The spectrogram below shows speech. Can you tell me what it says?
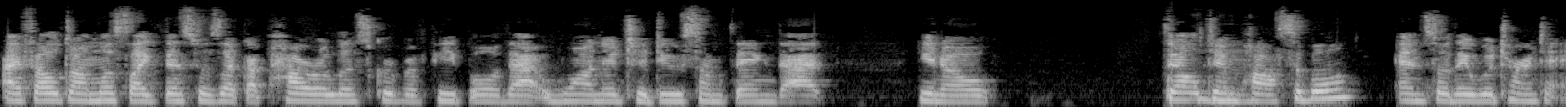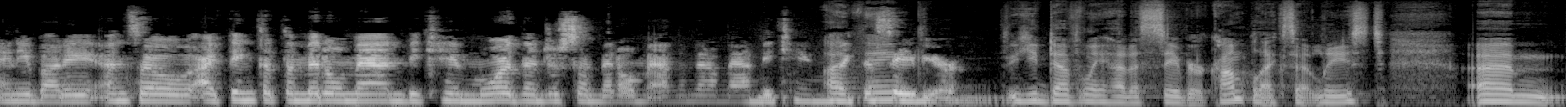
I felt almost like this was like a powerless group of people that wanted to do something that, you know, felt mm-hmm. impossible, and so they would turn to anybody. And so I think that the middleman became more than just a middleman. The middleman became like the savior. He definitely had a savior complex, at least. Um,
